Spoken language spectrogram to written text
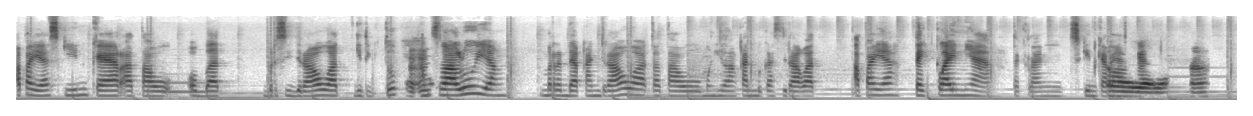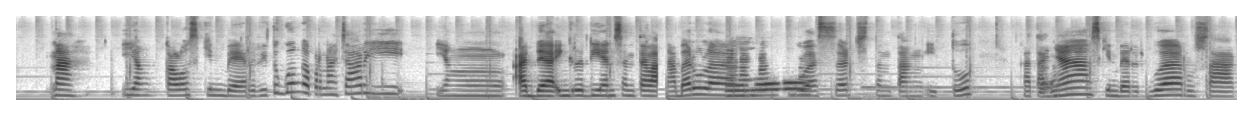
apa ya skincare atau obat bersih jerawat gitu-gitu Mm-mm. selalu yang meredakan jerawat atau menghilangkan bekas jerawat apa ya tagline-nya tagline skincare Oh iya, iya. nah yang kalau skin barrier itu gue nggak pernah cari. Yang ada ingredient centella nah barulah Hmm. gue search tentang itu. Katanya skin barrier gue rusak.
